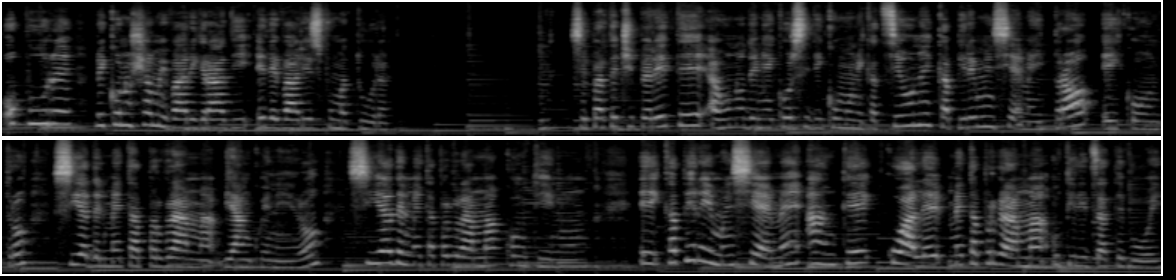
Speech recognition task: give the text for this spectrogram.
oppure riconosciamo i vari gradi e le varie sfumature. Se parteciperete a uno dei miei corsi di comunicazione capiremo insieme i pro e i contro sia del metaprogramma bianco e nero sia del metaprogramma continuum e capiremo insieme anche quale metaprogramma utilizzate voi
